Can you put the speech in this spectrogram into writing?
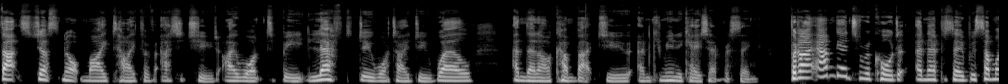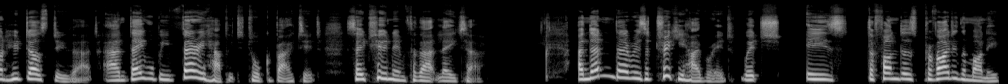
that's just not my type of attitude. I want to be left do what i do well and then i'll come back to you and communicate everything. But i am going to record an episode with someone who does do that and they will be very happy to talk about it. So tune in for that later. And then there is a tricky hybrid which is the funders providing the money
